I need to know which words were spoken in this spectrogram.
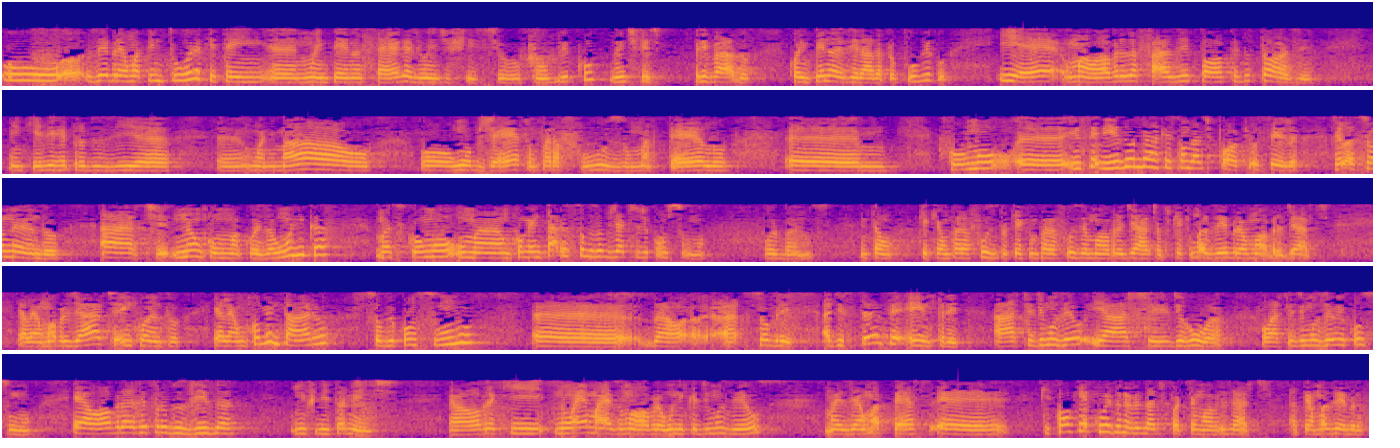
O Zebra é uma pintura que tem é, numa empena cega de um edifício público, de um edifício privado com a empena virada para o público, e é uma obra da fase pop do Tosi, em que ele reproduzia é, um animal, ou um objeto, um parafuso, um martelo, é, como é, inserido na questão da arte pop, ou seja, relacionando a arte não como uma coisa única, mas como uma, um comentário sobre os objetos de consumo urbanos. Então, o que é um parafuso? Por que, um parafuso é uma obra de arte? Por que, uma zebra é uma obra de arte? Ela é uma obra de arte enquanto ela é um comentário sobre o consumo, é, da, a, sobre a distância entre a arte de museu e a arte de rua, ou arte de museu e consumo. É a obra reproduzida infinitamente. É a obra que não é mais uma obra única de museu, mas é uma peça é, que qualquer coisa, na verdade, pode ser uma obra de arte, até uma zebra.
